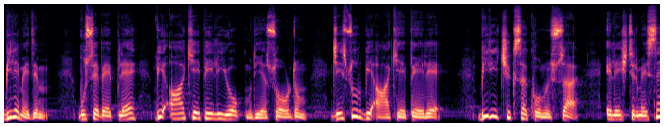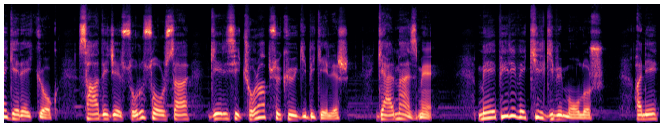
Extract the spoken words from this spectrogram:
Bilemedim. Bu sebeple bir AKP'li yok mu diye sordum. Cesur bir AKP'li. Biri çıksa konuşsa, eleştirmesine gerek yok. Sadece soru sorsa gerisi çorap söküğü gibi gelir. Gelmez mi? MHP'li vekil gibi mi olur? Hani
